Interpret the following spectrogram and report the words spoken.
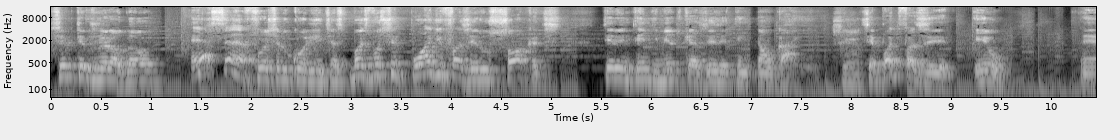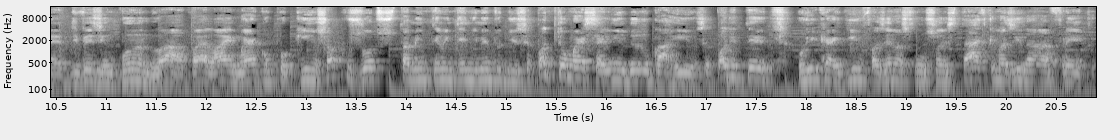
Sempre teve o Geraldão. Essa é a força do Corinthians. Mas você pode fazer o Sócrates ter o entendimento que às vezes ele tem que dar um carrinho. Sim. Você pode fazer, eu, é, de vez em quando, ah, vai lá e marca um pouquinho, só que os outros também têm um entendimento disso. Você pode ter o Marcelinho dando um carrinho, você pode ter o Ricardinho fazendo as funções táticas, mas ir lá na frente.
